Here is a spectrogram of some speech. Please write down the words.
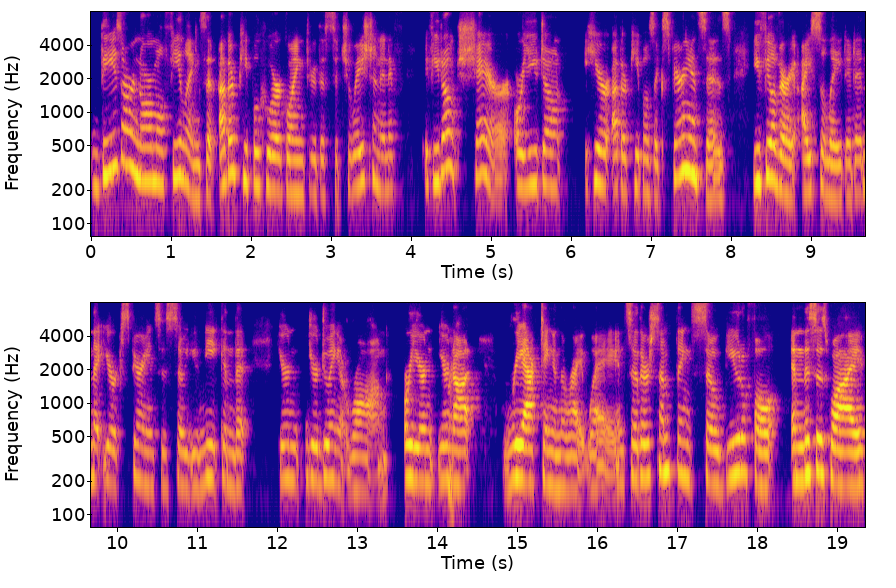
These are normal feelings that other people who are going through this situation. And if if you don't share or you don't hear other people's experiences, you feel very isolated and that your experience is so unique and that you're you're doing it wrong or you're you're not reacting in the right way and so there's something so beautiful and this is why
